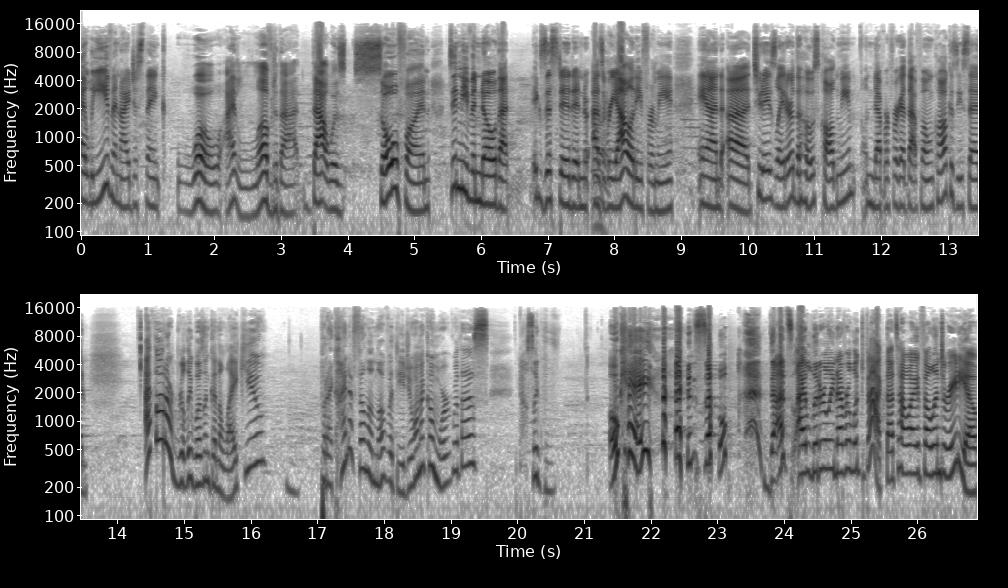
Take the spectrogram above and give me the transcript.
I leave and I just think, whoa, I loved that. That was so fun. Didn't even know that existed in, as a reality for me. And uh, two days later, the host called me. I'll never forget that phone call because he said, I thought I really wasn't going to like you, but I kind of fell in love with you. Do you want to come work with us? And I was like, okay. and so that's I literally never looked back. That's how I fell into radio.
